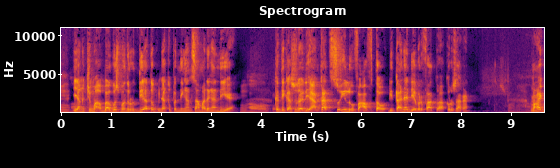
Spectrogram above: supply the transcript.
Hmm. yang cuma bagus menurut dia atau punya kepentingan sama dengan dia. Oh, oke. Ketika sudah diangkat, su'ilu fa'aftau. Ditanya dia berfatwa, kerusakan. Makanya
